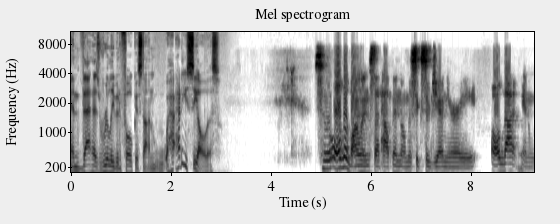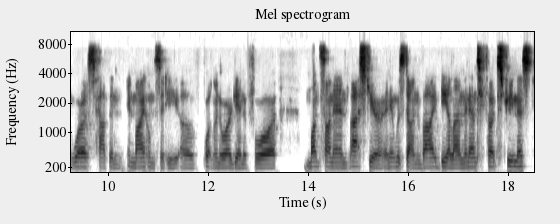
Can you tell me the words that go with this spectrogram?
and that has really been focused on. How, do you see all this? So, all the violence that happened on the 6th of January, all that and worse happened in my home city of Portland, Oregon for months on end last year, and it was done by BLM and anti Antifa extremists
